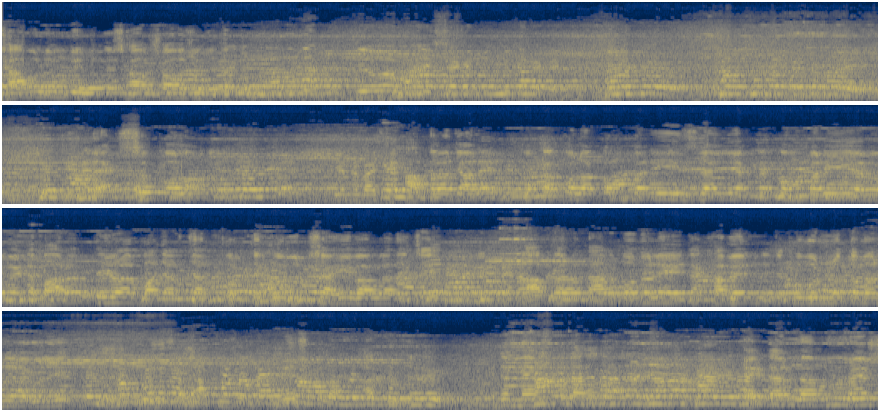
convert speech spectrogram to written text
স্বাবলম্বী হতে সহ- সহযোগিতা কোলা আপনারা জানেন কোকা কোলা কোম্পানি ইসরায়েলি একটা কোম্পানি এবং এটা ভারতীয়রা বাজারজাত করতে খুব উৎসাহী বাংলাদেশে। আপনারা তার বদলে এটা খাবেন এটা খুব উন্নত মানের এগুলি। এটার নাম ফ্রেশ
